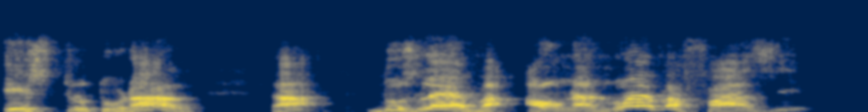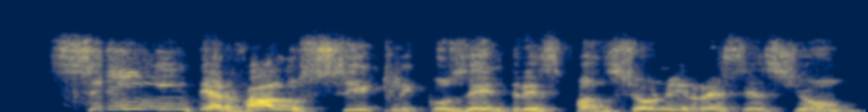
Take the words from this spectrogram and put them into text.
estrutural tá, nos leva a uma nova fase sem intervalos cíclicos entre expansão e recessão,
